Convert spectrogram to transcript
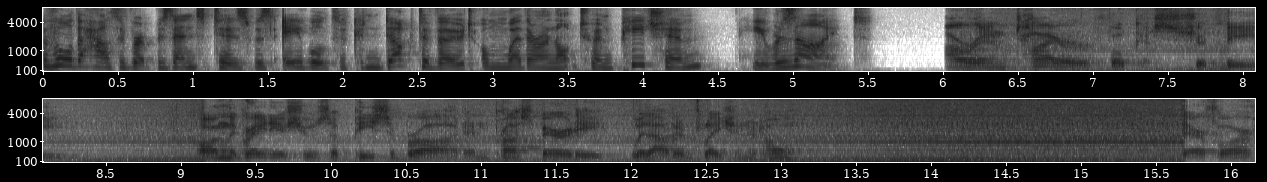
Before the House of Representatives was able to conduct a vote on whether or not to impeach him, he resigned. Our entire focus should be on the great issues of peace abroad and prosperity without inflation at home. Therefore,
